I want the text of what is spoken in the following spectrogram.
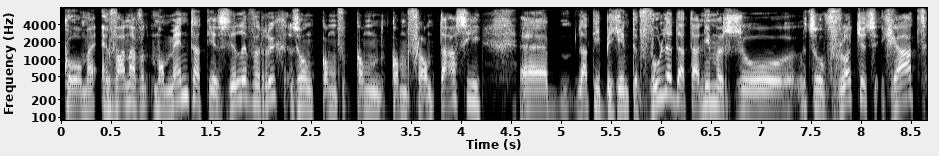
komen. En vanaf het moment dat die zilverrug zo'n confrontatie dat die begint te voelen, dat dat niet meer zo, zo vlotjes gaat,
